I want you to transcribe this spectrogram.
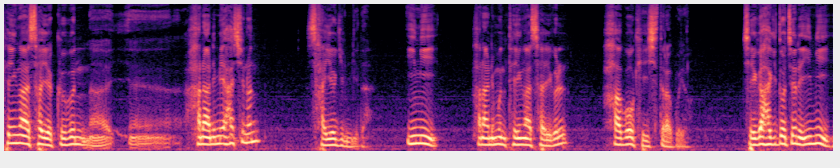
태영아 사역 그건 아, 하나님이 하시는 사역입니다. 이미 하나님은 태영아 사역을 하고 계시더라고요. 제가 하기도 전에 이미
